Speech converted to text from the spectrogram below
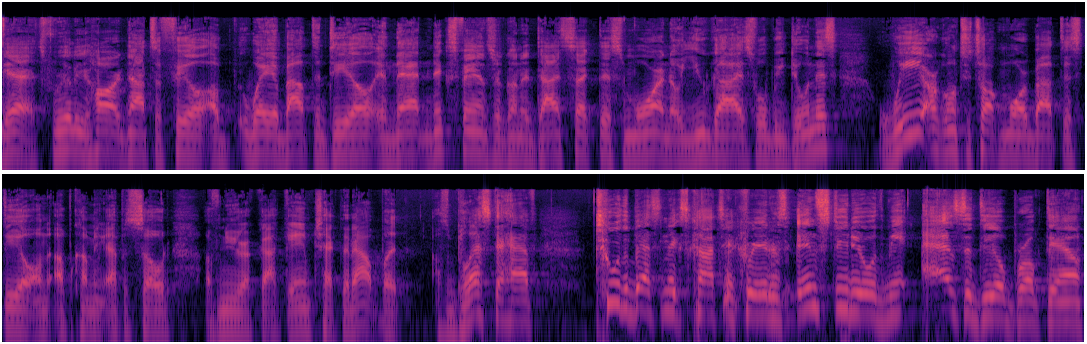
Yeah, it's really hard not to feel a way about the deal, and that Knicks fans are going to dissect this more. I know you guys will be doing this. We are going to talk more about this deal on the upcoming episode of New York Got Game. Check that out. But I was blessed to have two of the best Knicks content creators in studio with me as the deal broke down.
